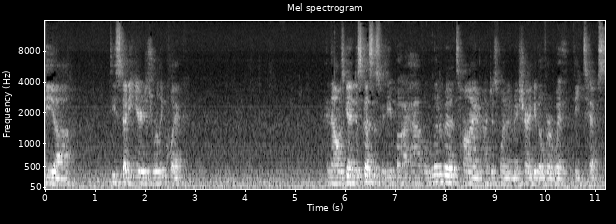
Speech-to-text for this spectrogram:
the uh, the study here just really quick. And I was going to discuss this with you, but I have a little bit of time. I just wanted to make sure I get over with the tips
